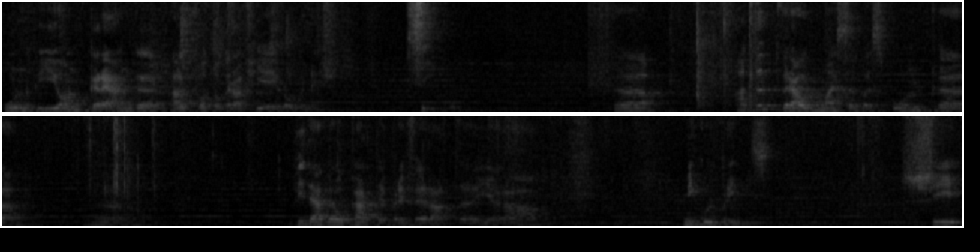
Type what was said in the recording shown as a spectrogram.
un Ion Creangă al fotografiei românești. Sigur. Uh, atât vreau numai să vă spun că uh, Vide avea o carte preferată, era Micul Prinț. Și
